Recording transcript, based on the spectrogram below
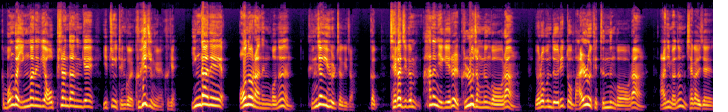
그 뭔가 인간에게 어필한다는 게 입증이 된 거예요. 그게 중요해요. 그게 인간의 언어라는 거는 굉장히 효율적이죠. 그러니까 제가 지금 하는 얘기를 글로 적는 거랑 여러분들이 또 말로 이렇게 듣는 거랑 아니면은 제가 이제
